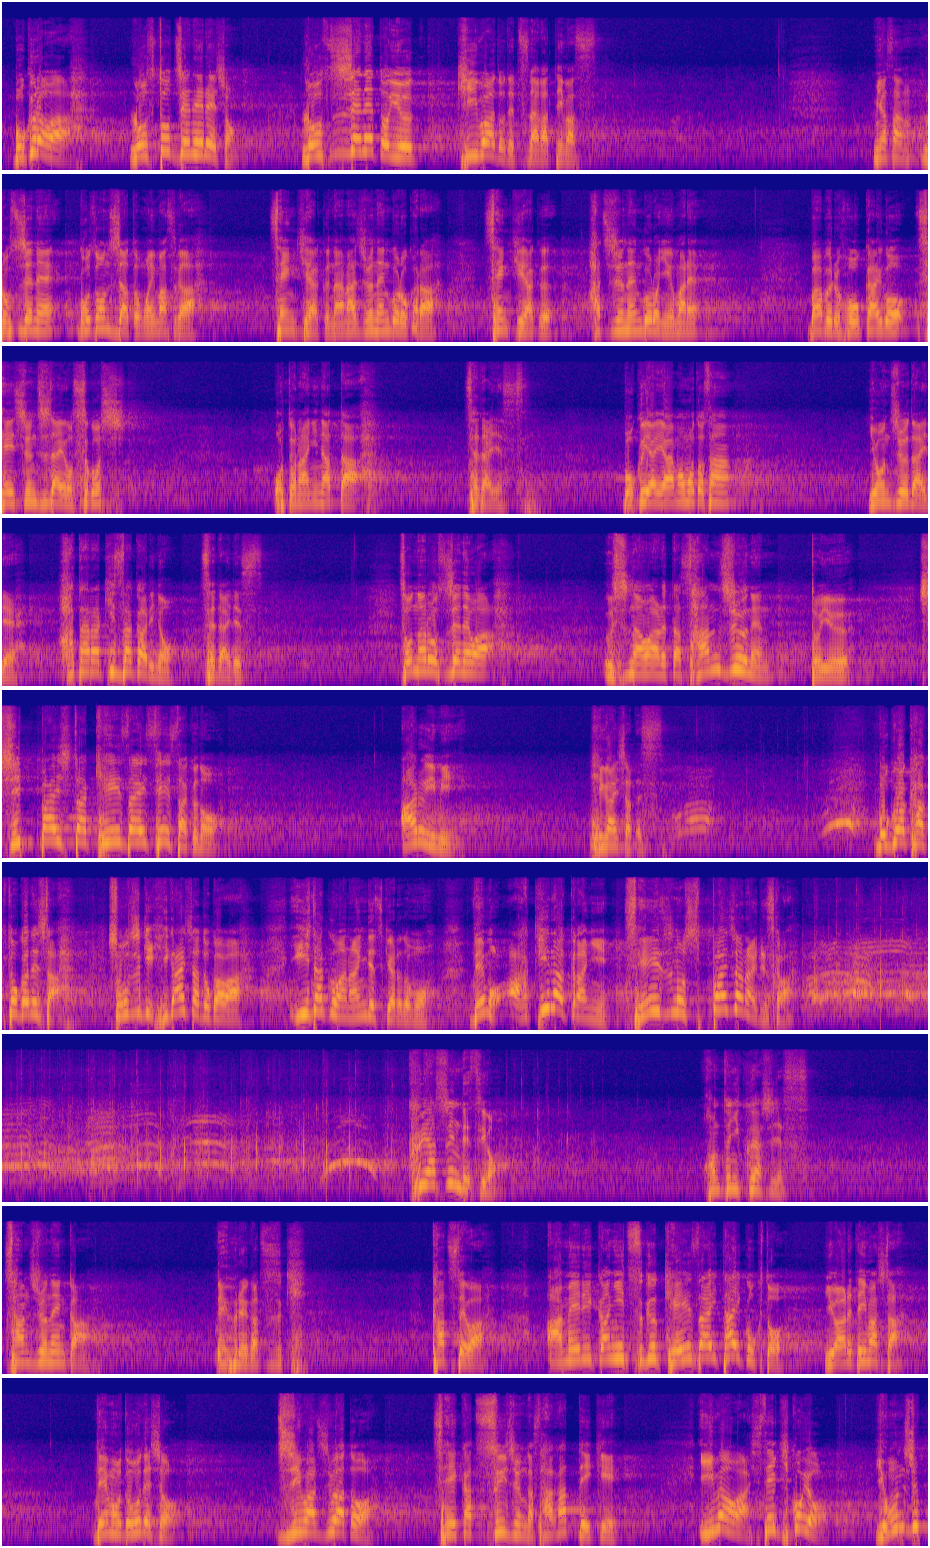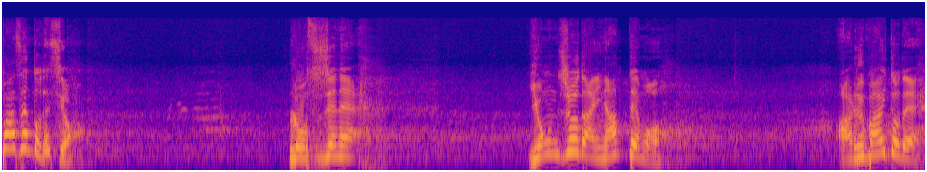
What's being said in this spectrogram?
僕らはロストジェネレーション。ロスジェネというキーワードでつながっています。皆さんロスジェネご存知だと思いますが1970年頃から1980年頃に生まれバブル崩壊後青春時代を過ごし大人になった世代です。僕や山本さん40代で働き盛りの世代です。そんなロスジェネは失われた30年という失敗した経済政策のある意味被害者です。僕は格闘家でした。正直被害者とかは言いたくはないんですけれどもでも明らかに政治の失敗じゃないですか。悔しいんですよ。本当に悔しいです。30年間デフレが続きかつてはアメリカに次ぐ経済大国と言われていました。でもどうでしょう。じわじわと生活水準が下がっていき今は非正規雇用40%ですよ。ロスジェネ40代になってもアルバイトで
